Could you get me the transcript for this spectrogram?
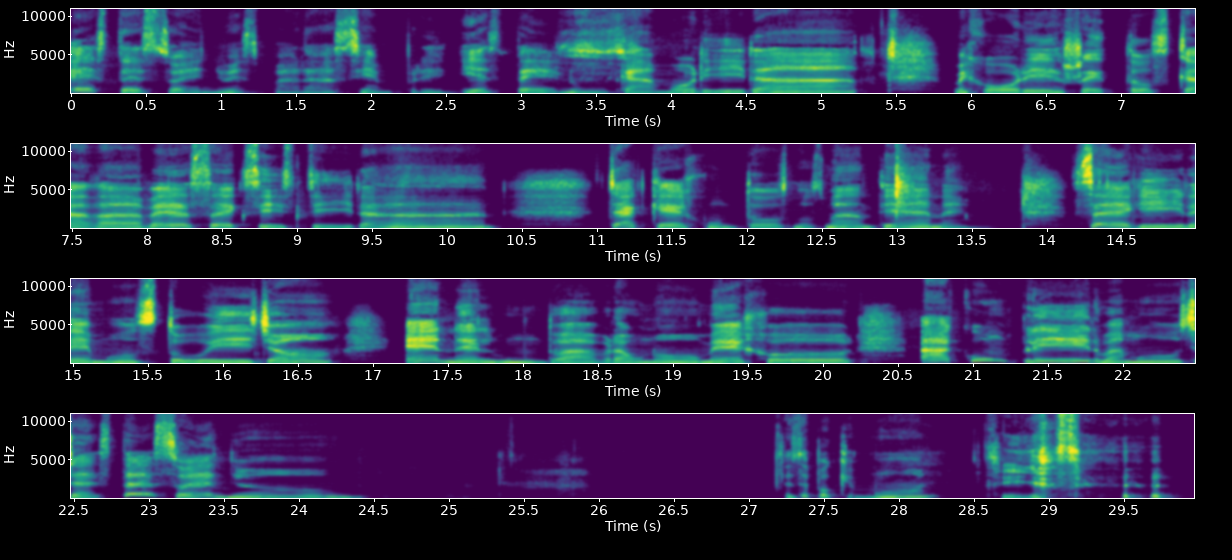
Este sueño es para siempre y este nunca morirá. Mejores retos cada vez existirán, ya que juntos nos mantiene. Seguiremos tú y yo. En el mundo habrá uno mejor. A cumplir vamos ya este sueño. Es de Pokémon. Sí, ya sé.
